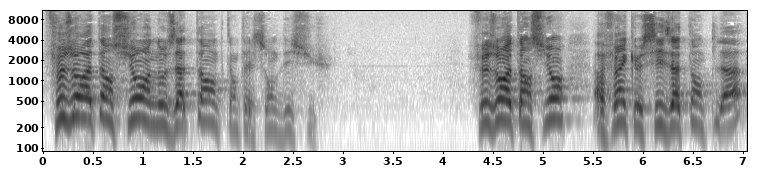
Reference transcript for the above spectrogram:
Faisons attention à nos attentes quand elles sont déçues. Faisons attention afin que ces attentes-là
